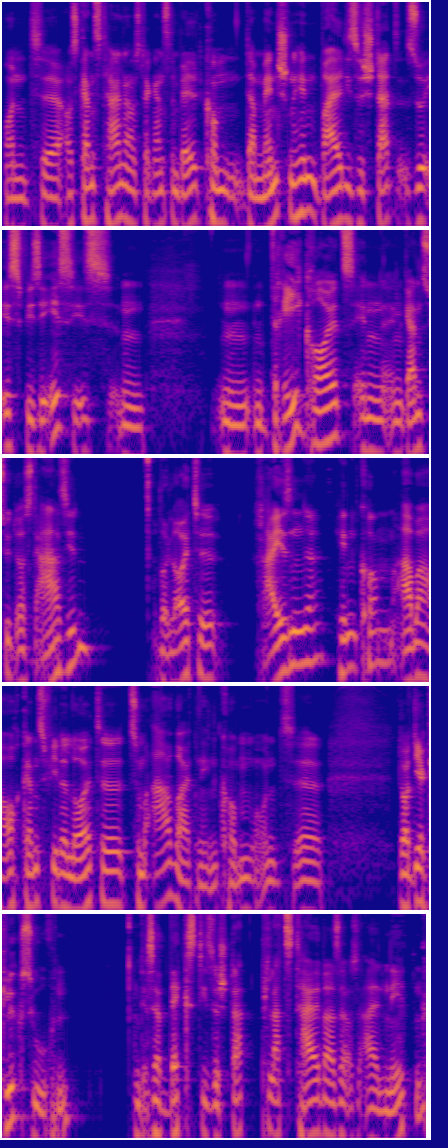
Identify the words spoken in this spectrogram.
Und äh, aus ganz Thailand, aus der ganzen Welt kommen da Menschen hin, weil diese Stadt so ist, wie sie ist. Sie ist ein, ein, ein Drehkreuz in, in ganz Südostasien, wo Leute Reisende hinkommen, aber auch ganz viele Leute zum Arbeiten hinkommen und äh, dort ihr Glück suchen. Und deshalb wächst diese Stadt, platzt teilweise aus allen Nähten.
